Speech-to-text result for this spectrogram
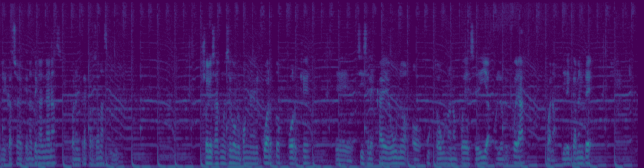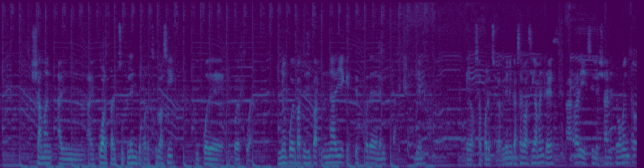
En el caso de que no tengan ganas, ponen 3 personas y Yo les aconsejo que pongan el cuarto porque eh, si se les cae uno o justo uno no puede ese día o lo que fuera, bueno, directamente llaman al, cuarto, al suplente por decirlo así, y puede, puede jugar. No puede participar nadie que esté fuera de la lista. Bien, eh, o sea, por eso lo que tienen que hacer básicamente es agarrar y decirle ya en este momento,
